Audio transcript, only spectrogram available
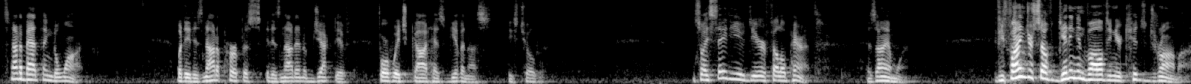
It's not a bad thing to want, but it is not a purpose, it is not an objective for which God has given us these children. So I say to you, dear fellow parent, as I am one, if you find yourself getting involved in your kid's drama,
